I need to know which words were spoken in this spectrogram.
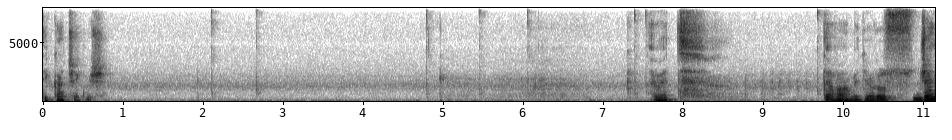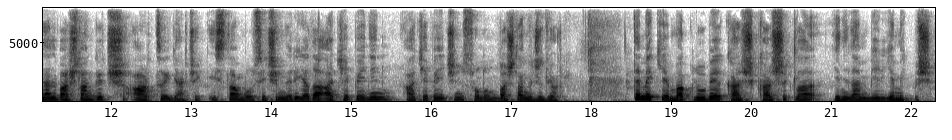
dikkat çekmiş. Evet. Devam ediyoruz. Celal başlangıç artı gerçek. İstanbul seçimleri ya da AKP'nin AKP için sonun başlangıcı diyor. Demek ki maklube karşı karşılıkla yenilen bir yemekmiş.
